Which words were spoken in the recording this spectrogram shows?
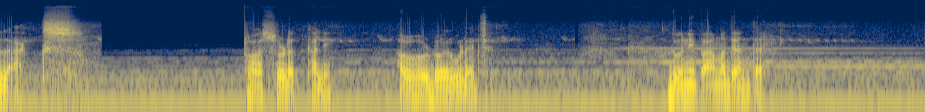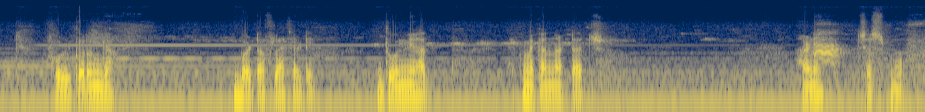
रिलॅक्स श्वास सोडत खाली हळूहळू डोळे उघडायचे. दोन्ही पायामध्ये अंतर. फोल्ड करून घ्या. बटरफ्लायसाठी दोन्ही हात एकमेकांना टच आणि just move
